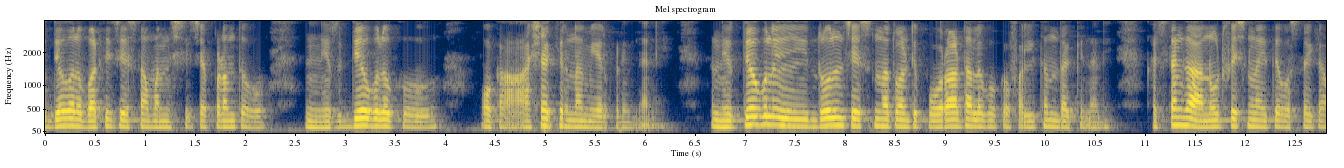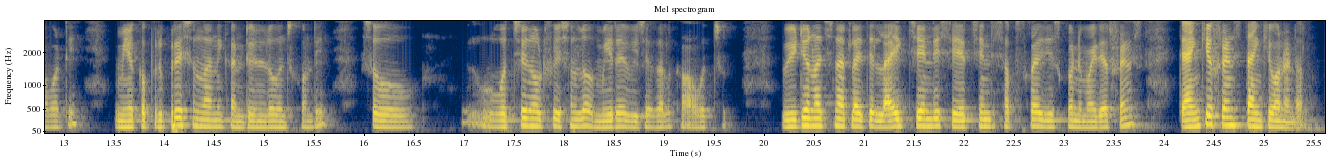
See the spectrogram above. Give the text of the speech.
ఉద్యోగాలు భర్తీ చేస్తామని చెప్పడంతో నిరుద్యోగులకు ఒక ఆశాకిరణం ఏర్పడిందండి. నిరుద్యోగులు ఇన్ని రోజులు చేస్తున్నటువంటి పోరాటాలకు ఒక ఫలితం దక్కిందండి. ఖచ్చితంగా నోటిఫికేషన్లు అయితే వస్తాయి కాబట్టి మీ యొక్క ప్రిపరేషన్లని కంటిన్యూలో ఉంచుకోండి. సో వచ్చే నోటిఫికేషన్లో మీరే విజేతలు కావచ్చు. వీడియో నచ్చినట్లయితే లైక్ చేయండి షేర్ చేయండి సబ్స్క్రైబ్ చేసుకోండి my dear friends. Thank you friends. Thank you అని అండాలి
